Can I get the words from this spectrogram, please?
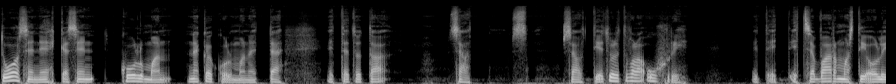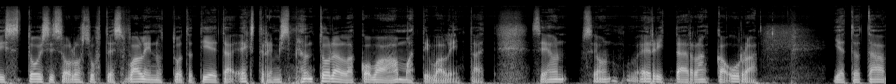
tuo sen ehkä sen kulman, näkökulman, että, että tota, sä, oot, sä oot tietyllä tavalla uhri. Että et, et sä varmasti olisi toisissa olosuhteissa valinnut tuota tietä. Ekstremismi on todella kova ammattivalinta. Et se, on, se on erittäin rankka ura. Ja tota,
